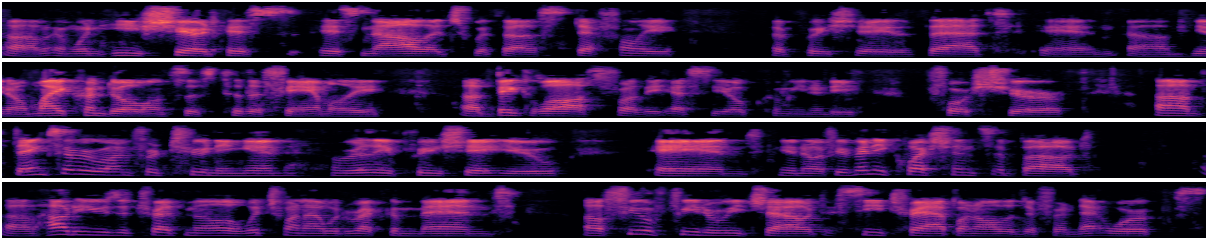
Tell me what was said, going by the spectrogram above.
um, and when he shared his his knowledge with us, definitely appreciated that. And um, you know, my condolences to the family. A big loss for the SEO community for sure. Um, thanks everyone for tuning in. Really appreciate you. And you know, if you have any questions about um, how to use a treadmill, which one I would recommend, uh, feel free to reach out. Ctrappe on all the different networks,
